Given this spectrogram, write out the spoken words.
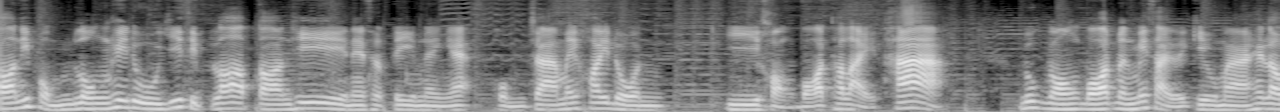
ตอนที่ผมลงให้ดู 20 รอบตอนที่ในสตรีมอะไรเงี้ยผมจะไม่ค่อยโดน E ของบอสเท่าไหร่ถ้า ลูกน้องบอสมันไม่ใส่สกิลมาให้เรา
